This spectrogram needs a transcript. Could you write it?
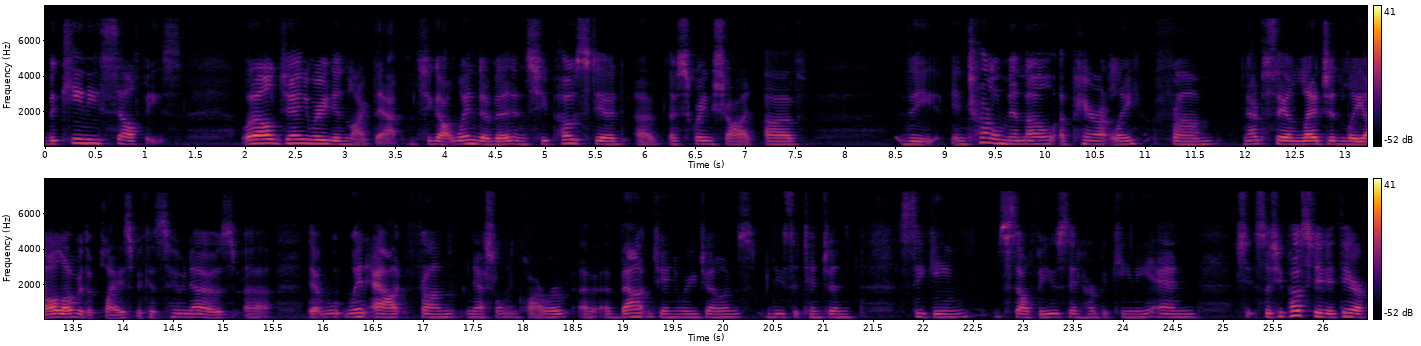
bikini selfies. Well, January didn't like that. She got wind of it and she posted a, a screenshot of the internal memo apparently from I have to say allegedly all over the place because who knows, uh, that w- went out from National Enquirer uh, about January Jones, these attention seeking selfies in her bikini. And she, so she posted it there.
